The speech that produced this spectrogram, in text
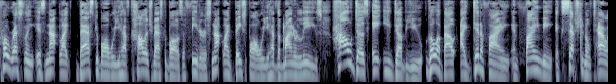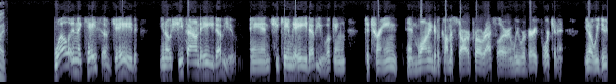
Pro wrestling is not like basketball where you have college basketball as a feeder. It's not like baseball where you have the minor leagues. How does AEW go about identifying and finding exceptional talent well, in the case of Jade, you know, she found AEW and she came to AEW looking to train and wanting to become a star pro wrestler. And we were very fortunate. You know, we do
